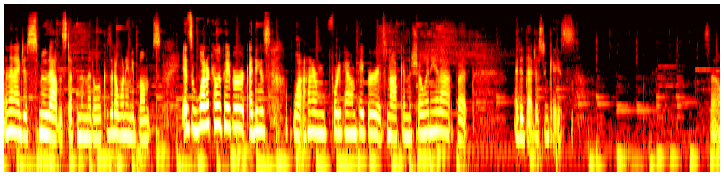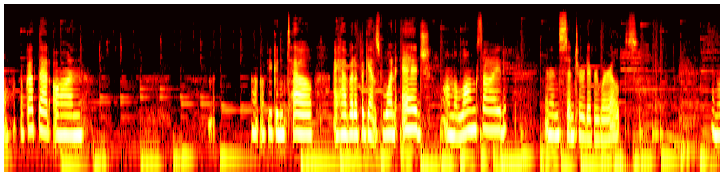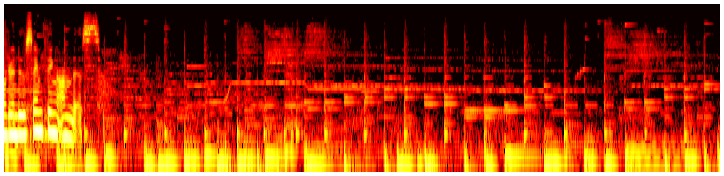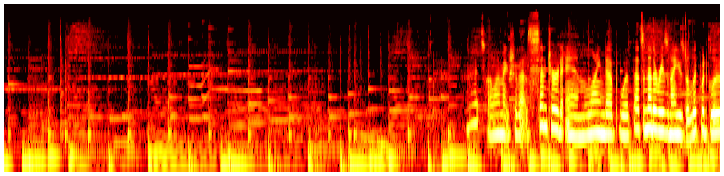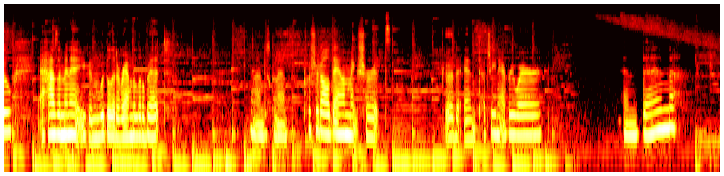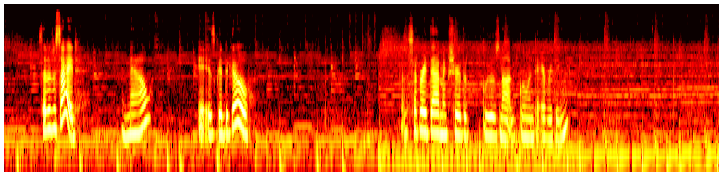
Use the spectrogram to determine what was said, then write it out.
And then I just smooth out the stuff in the middle because I don't want any bumps. It's watercolor paper. I think it's, what, 140 pound paper. It's not going to show any of that, but I did that just in case. So I've got that on. I don't know if you can tell. I have it up against one edge on the long side and then centered everywhere else. And we're going to do the same thing on this. Alright, so I want to make sure that's centered and lined up with, that's another reason I used a liquid glue it has a minute. You can wiggle it around a little bit. And I'm just going to push it all down, make sure it's good and touching everywhere. And then set it aside. And now it is good to go. Gotta separate that, make sure the glue is not gluing to everything.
